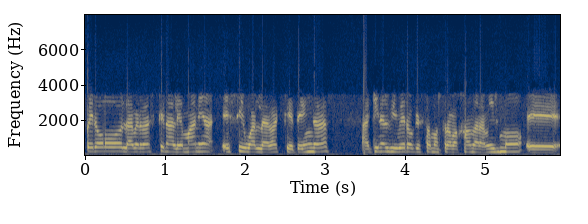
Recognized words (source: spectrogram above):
Pero la verdad es que en Alemania es igual la edad que tengas. Aquí en el vivero que estamos trabajando ahora mismo eh,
